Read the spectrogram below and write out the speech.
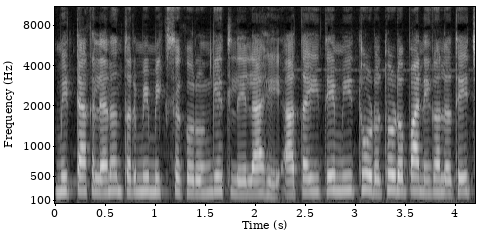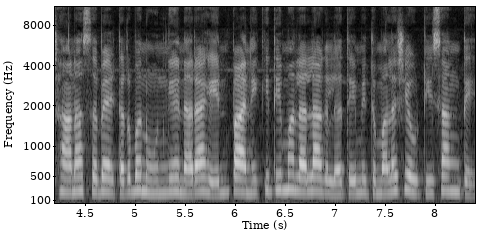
मीठ टाकल्यानंतर मी मिक्स करून घेतलेलं आहे. आता इथे मी थोडं थोडं पाणी घालत हे छान असं बॅटर बनवून घेणार आहे. आणि पाणी किती मला लागलं ते मी तुम्हाला शेवटी सांगते.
